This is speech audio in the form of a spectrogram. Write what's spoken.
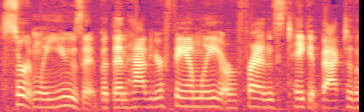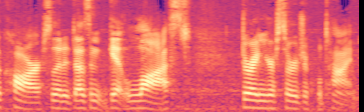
certainly use it, but then have your family or friends take it back to the car so that it doesn't get lost during your surgical time.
